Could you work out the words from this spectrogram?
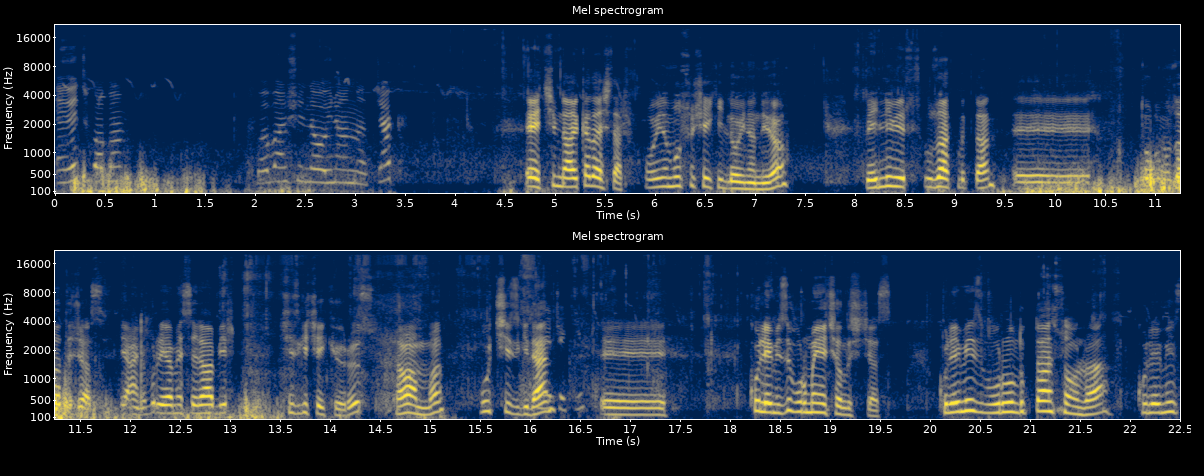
Evet babam. Şimdi oyunu anlatacak. Evet şimdi arkadaşlar oyunumuz şu şekilde oynanıyor. Belli bir uzaklıktan eee, topumuzu atacağız. Yani buraya mesela bir çizgi çekiyoruz. Tamam mı? Bu çizgiden eee, kulemizi vurmaya çalışacağız. Kulemiz vurulduktan sonra, kulemiz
